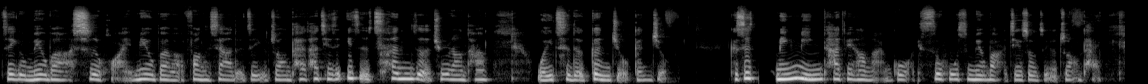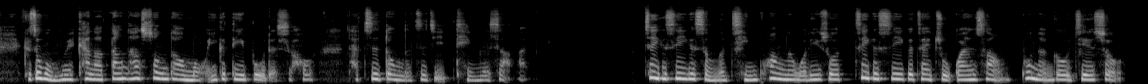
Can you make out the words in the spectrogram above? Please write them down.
这个没有办法释怀、没有办法放下的这个状态，他其实一直撑着，去让他维持的更久、更久。可是明明他非常难过，似乎是没有办法接受这个状态。可是我们会看到，当他送到某一个地步的时候，他自动的自己停了下来。这个是一个什么情况呢？我的意思说，这个是一个在主观上不能够接受，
